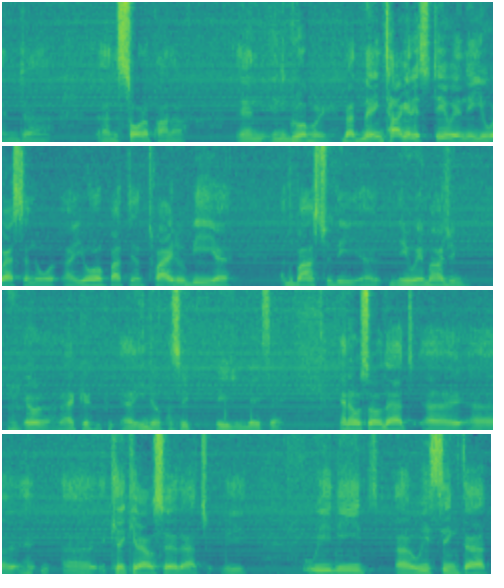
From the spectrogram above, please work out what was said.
and, uh, and solar power, and, and, globally. But main target is still in the U.S. and uh, Europe, but try to be advanced to the new emerging mm. area, like Indo-Pacific region, they say. And also that uh, uh, uh KKR said that we, we need, uh, we think that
